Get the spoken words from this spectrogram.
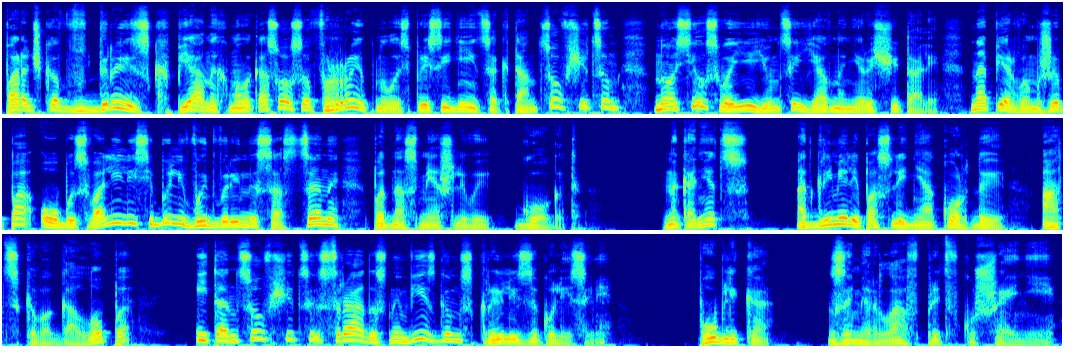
Парочка вдрызг пьяных молокососов рыпнулась присоединиться к танцовщицам, но сил свои юнцы явно не рассчитали. На первом же па оба свалились и были выдворены со сцены под насмешливый гогот. Наконец, отгремели последние аккорды адского галопа, и танцовщицы с радостным визгом скрылись за кулисами. Публика замерла в предвкушении —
